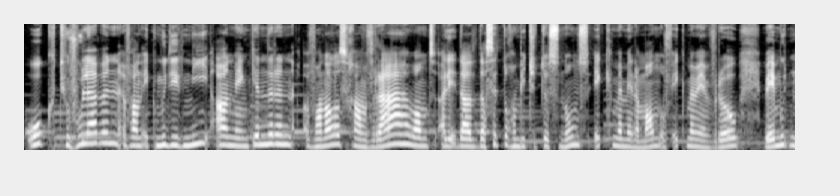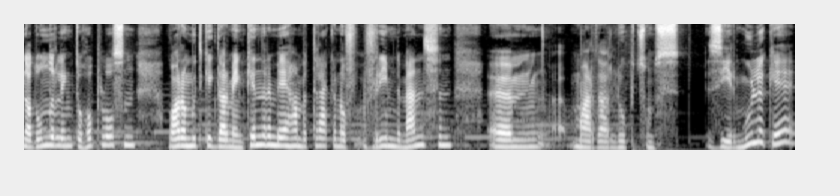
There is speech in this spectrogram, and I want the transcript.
ook het gevoel hebben van ik moet hier niet aan mijn kinderen van alles gaan vragen, want allee, dat, dat zit toch een beetje tussen ons. Ik met mijn man of ik met mijn vrouw. Wij moeten dat onderling toch oplossen. Waarom moet ik daar mijn kinderen bij gaan betrekken of vreemde mensen? Ehm, maar daar loopt soms zeer moeilijk. Hè? Eh,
